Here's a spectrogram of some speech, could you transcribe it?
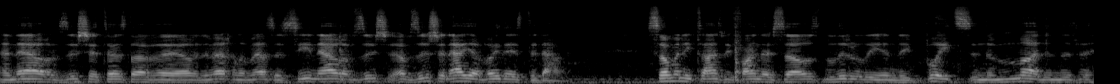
and now Rav Zusha turns to Rav Nemech and Rav says, "See now, Rav Zusha, Rav Zusha, now your avodah is to daven." So many times we find ourselves literally in the boits, in the mud, in the, the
